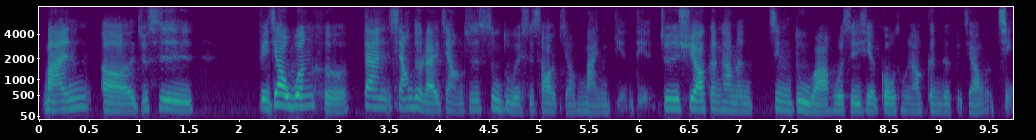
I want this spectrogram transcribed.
蛮呃就是比较温和，但相对来讲就是速度也是稍微比较慢一点点，就是需要跟他们进度啊或是一些沟通要跟得比较紧，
